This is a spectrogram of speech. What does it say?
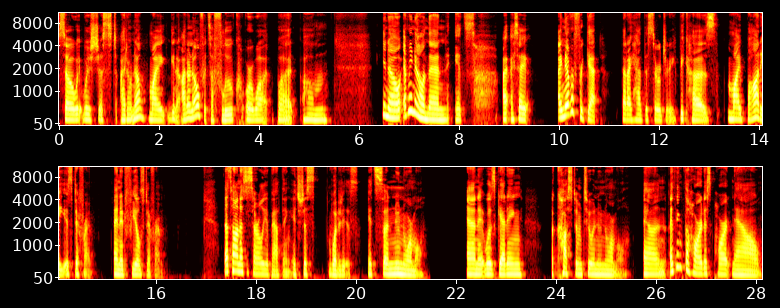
So it was just, I don't know. My, you know, I don't know if it's a fluke or what, but, um, you know, every now and then it's, I, I say, I never forget that I had the surgery because my body is different and it feels different. That's not necessarily a bad thing. It's just what it is. It's a new normal. And it was getting accustomed to a new normal. And I think the hardest part now,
